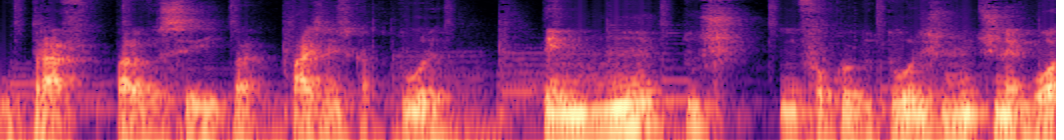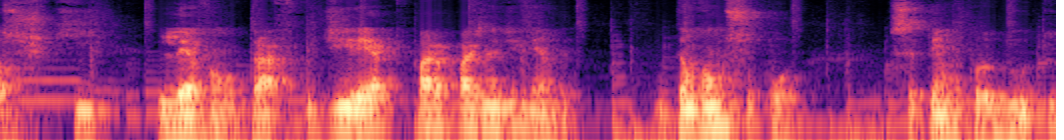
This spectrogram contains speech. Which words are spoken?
o tráfego para você ir para a página de captura, tem muitos infoprodutores, muitos negócios que levam o tráfego direto para a página de venda. Então vamos supor, você tem um produto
